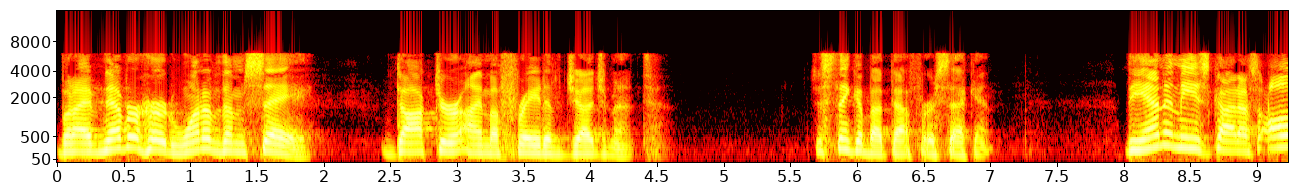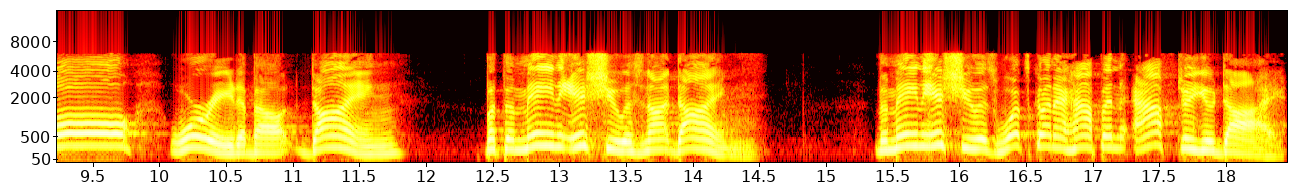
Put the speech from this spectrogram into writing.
But I've never heard one of them say, Doctor, I'm afraid of judgment. Just think about that for a second. The enemy's got us all worried about dying, but the main issue is not dying. The main issue is what's going to happen after you die.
